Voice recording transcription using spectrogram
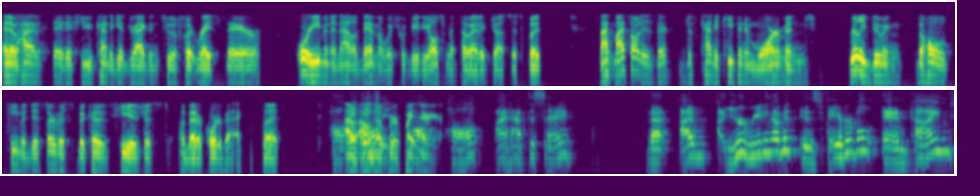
an Ohio State if you kind of get dragged into a foot race there, or even in Alabama, which would be the ultimate poetic justice. But my my thought is they're just kind of keeping him warm and really doing the whole team a disservice because he is just a better quarterback. But Hall, I, I, don't know if we're quite Hall, there yet. Hall, I have to say that I your reading of it is favorable and kind,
